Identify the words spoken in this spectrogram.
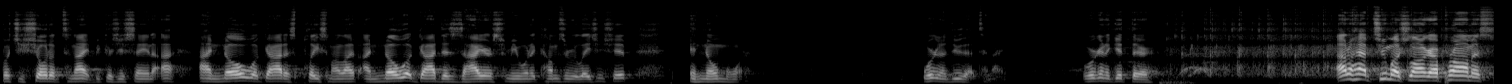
But you showed up tonight because you're saying, I, I know what God has placed in my life. I know what God desires for me when it comes to relationship, and no more. We're going to do that tonight. We're going to get there. I don't have too much longer, I promise.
